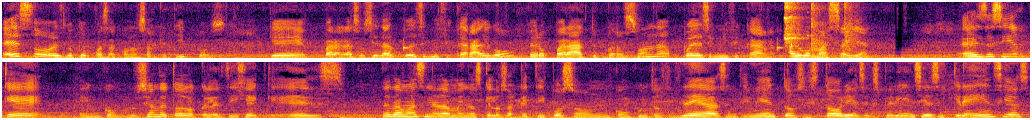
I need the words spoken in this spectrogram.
Eso es lo que pasa con los arquetipos, que para la sociedad puede significar algo, pero para tu persona puede significar algo más allá. Es decir, que en conclusión de todo lo que les dije, que es nada más y nada menos que los arquetipos son conjuntos de ideas, sentimientos, historias, experiencias y creencias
